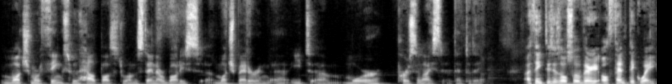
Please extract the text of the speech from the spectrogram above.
much more things will help us to understand our bodies uh, much better and uh, eat um, more personalized than today. I think this is also a very authentic way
